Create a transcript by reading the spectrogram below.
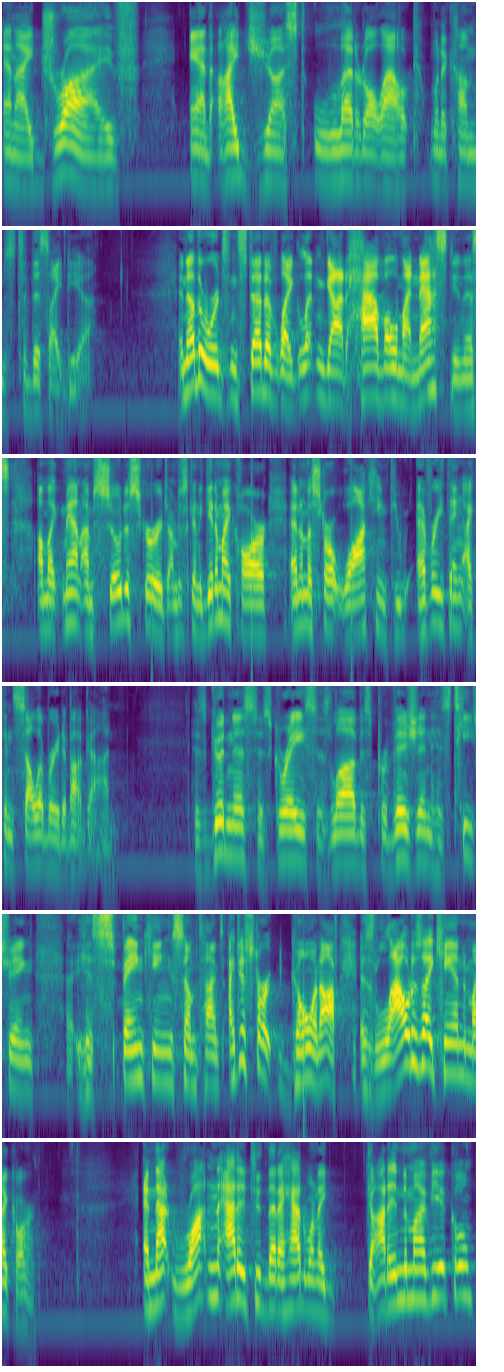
and I drive and I just let it all out when it comes to this idea. In other words, instead of like letting God have all my nastiness, I'm like, man, I'm so discouraged. I'm just going to get in my car and I'm going to start walking through everything I can celebrate about God His goodness, His grace, His love, His provision, His teaching, uh, His spanking sometimes. I just start going off as loud as I can in my car. And that rotten attitude that I had when I got into my vehicle,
